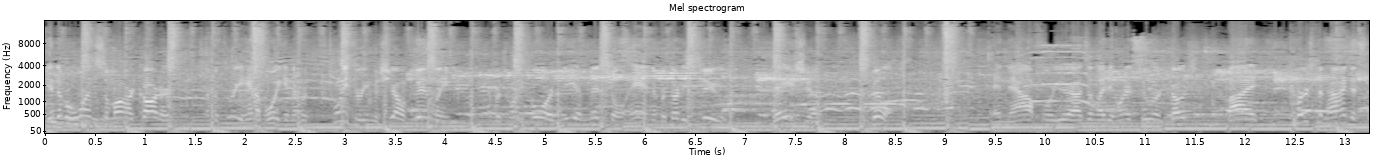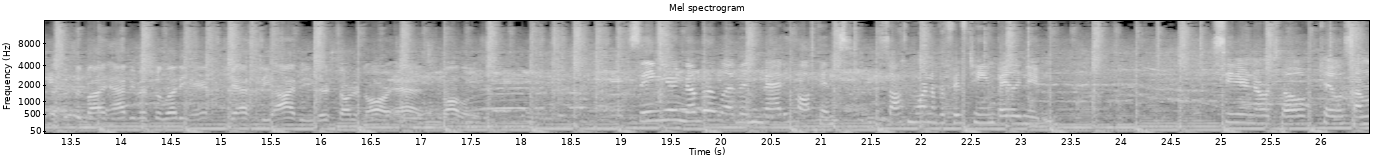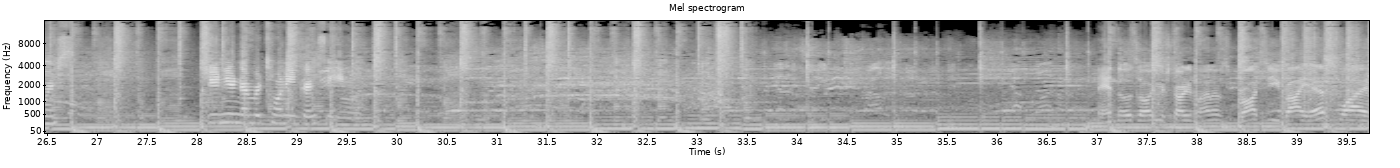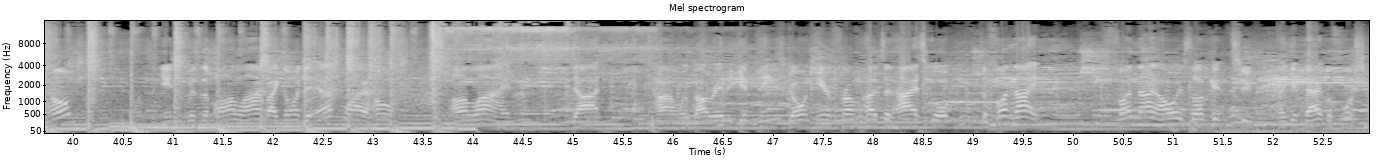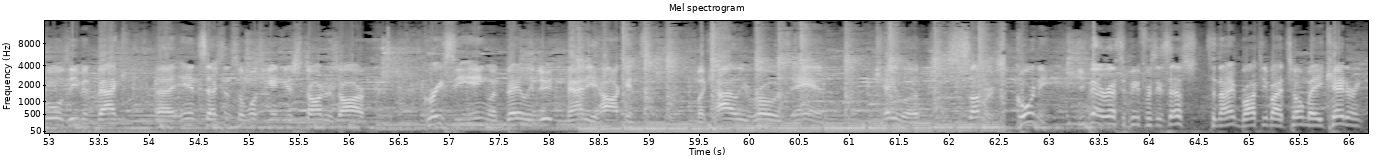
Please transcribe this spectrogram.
Get number one, Samara Carter. Number three, Hannah Boykin. Number 23, Michelle Finley. Number 24, Nia Mitchell. And number 32, Deja Phillips. And now for your Hudson Lady Hornets, who are coached by Kirsten Hines, assisted by Abby Micheletti and Cassidy Ivy. Their starters are as follows. Senior number 11, Maddie Hawkins. Sophomore number 15, Bailey Newton. Senior number 12, Kayla Summers. Junior number 20, Gracie England. And those are your starting lineups brought to you by SY Homes. Once again, you can visit them online by going to syhomesonline.com. We're about ready to get things going here from Hudson High School. It's a fun night. Fun night. I always love getting to uh, get back before school's even back uh, in session. So once again, your starters are Gracie England, Bailey Newton, Maddie Hawkins, McKiley Rhodes, and Kayla Summers. Courtney, you've got a recipe for success tonight brought to you by Tomei Catering.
